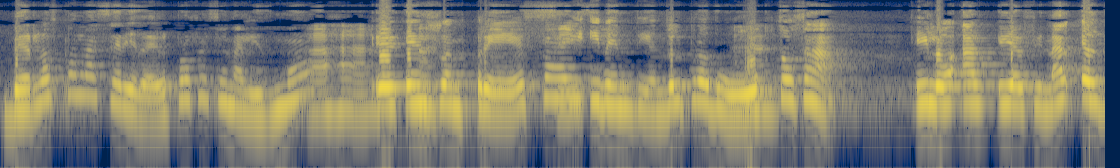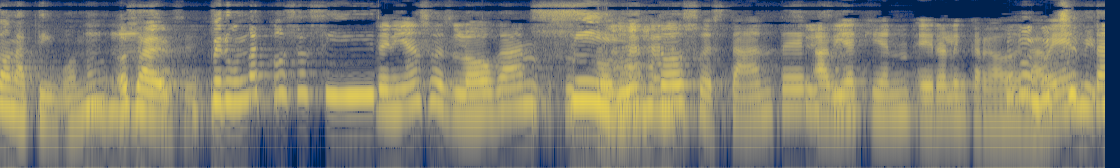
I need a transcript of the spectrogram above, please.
verlos con la seriedad del profesionalismo Ajá. eh, en su empresa Sí, y, sí. y vendiendo el producto, o sea, y, lo, al, y al final el donativo, ¿no? O sea, pero una cosa así, Tenían su eslogan, sus Sí. productos, su estante, Sí, había sí. quien era el encargado de la venta.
